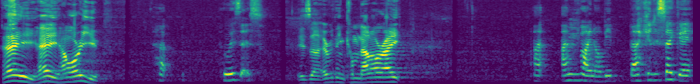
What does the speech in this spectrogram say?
Hey, hey, how are you? Huh. Who is this? Is uh, everything coming out all right? I I'm fine. I'll be back in a second.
